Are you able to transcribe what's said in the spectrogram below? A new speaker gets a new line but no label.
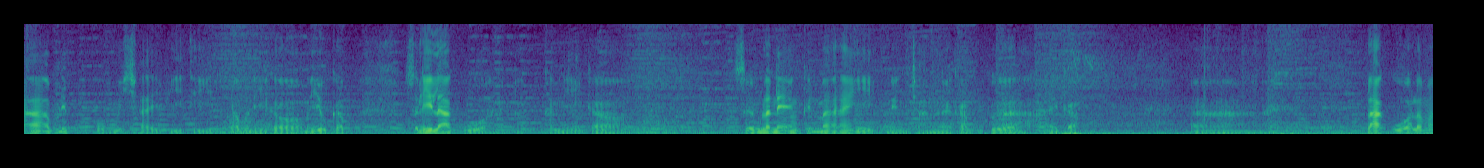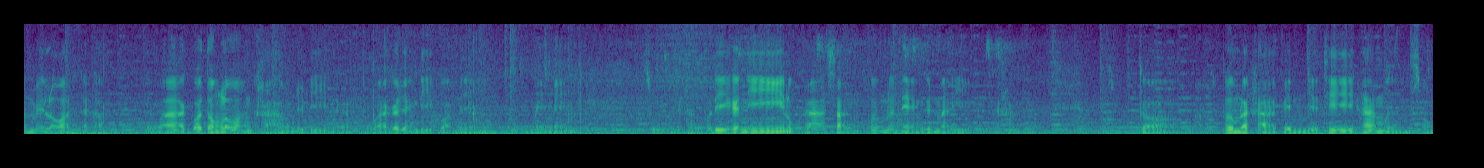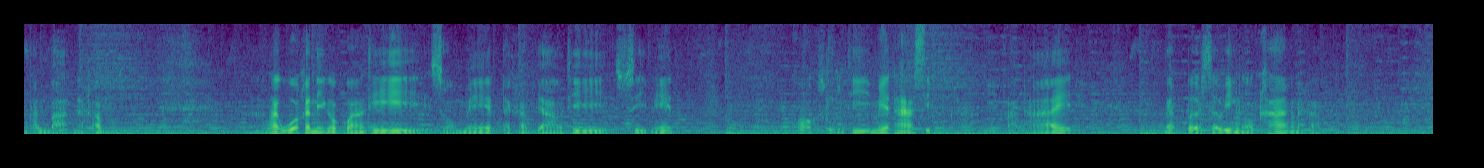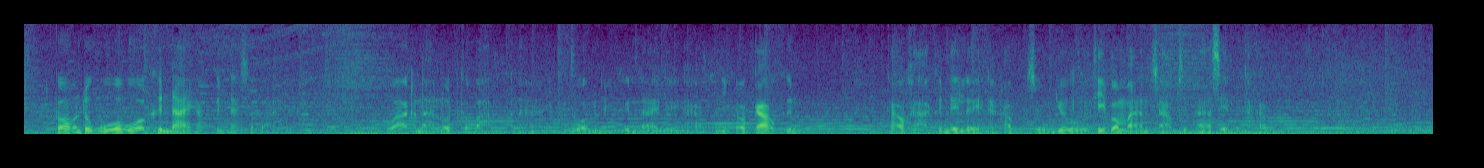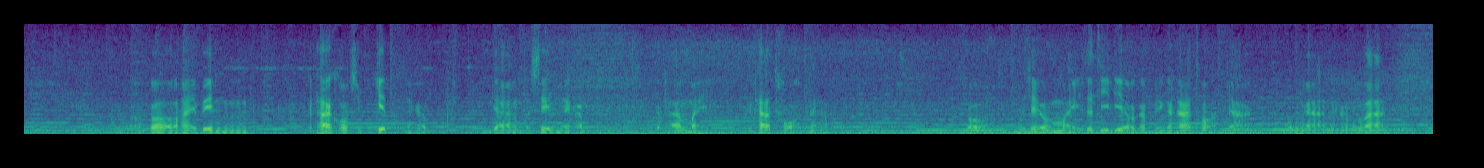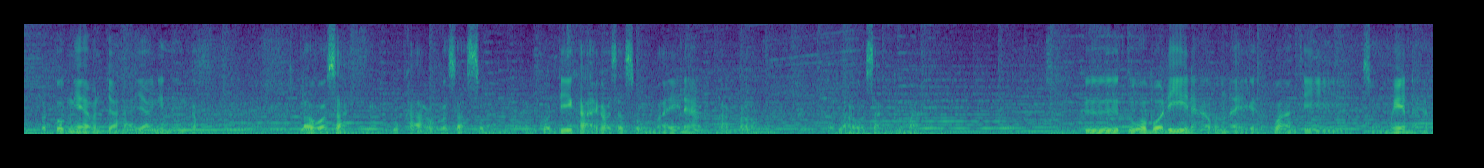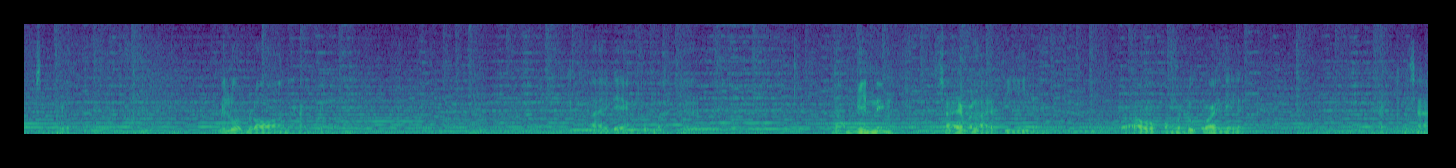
ครับวันนี้ผมวิชัยพีทีนะครับวันนี้ก็มาอยู่กับสลีลากวัวนะครับคันนี้ก็เสริมระแนงขึ้นมาให้อีกหนึ่งชั้นนะครับ เพื่อให้กับลากวัวแล้วมันไม่รอดนะครับ แต่ว่าก็ต้องระวังขามันอยู่ดีนะครับ แต่ว่าก็ยังดีกว่าไม่ไม่ไม่สูงนะครับพอดีคันนี้ลูกค้าสั่งเพิ่มระแนงขึ้นมาอีกนะครับ ก็เพิ่มราคาเป็นอยู่ที่ 52,000 บาทนะครับ ลากวัวคันนี้ก็กว้างที่ 2 เมตรนะครับ ยาวที่ 4 เมตร คอกสูงที่เมตร50นะครับมีฝาท้ายแบบเปิดสวิงออกข้างนะครับ ก็บรรทุกวัววัวขึ้นได้ครับขึ้นได้สบายเพราะว่าขนาดรถกระบะนะฮะวัวมันยังขึ้นได้เลยนะครับอันนี้ก็ก้าวขึ้นก้าวขาขึ้นได้เลยนะครับ สูงอยู่ที่ประมาณ 35 เซนนะครับ เราก็ให้เป็น กระทะขอบ 17 นะครับยางเปอร์เซ็นต์นะครับ กระทะใหม่ กระทะถอดนะครับ ก็ไม่ใช่ว่าใหม่ซะทีเดียวครับเป็นกระทะถอดจากโรงงานนะครับเพราะว่ารถพวกนี้มันจะหายากนิดนึงครับ เราก็สั่งแบบลูกค้าเขาก็สะสมครับคนที่ขายเขาสะสมไว้นะครับ แล้วก็เราก็สั่งเข้ามา คือตัวบอดี้นะครับข้างในก็จะกว้างที่ 2 เมตรนะครับ2เมตรไม่รวมล้อนะครับ ไม่รวมลายแดงผมอาจจะดำนิดนึงก็ใช้มาหลายปีนะ ก็เอาของบรรทุกอ้อยนี่แหละนะครับมาใช้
